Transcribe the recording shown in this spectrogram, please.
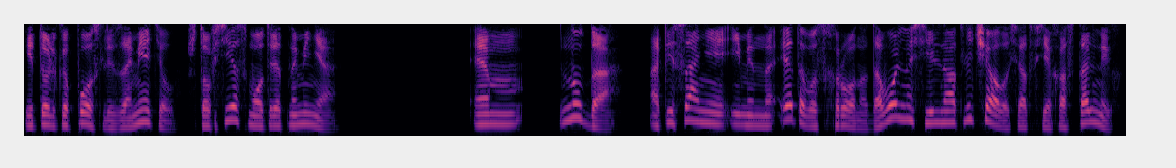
И только после заметил, что все смотрят на меня. Эм, ну да, описание именно этого схрона довольно сильно отличалось от всех остальных.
